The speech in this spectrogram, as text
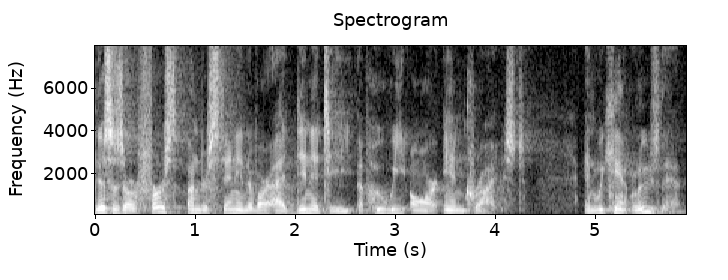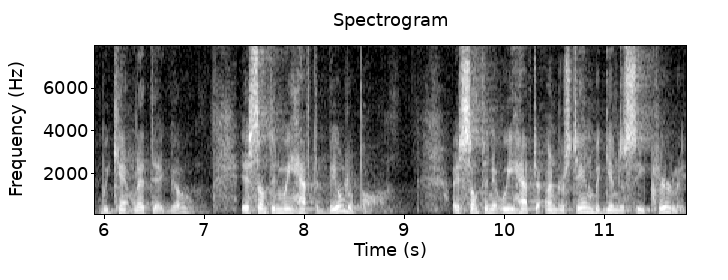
This is our first understanding of our identity of who we are in Christ. And we can't lose that. We can't let that go. It's something we have to build upon. It's something that we have to understand and begin to see clearly.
